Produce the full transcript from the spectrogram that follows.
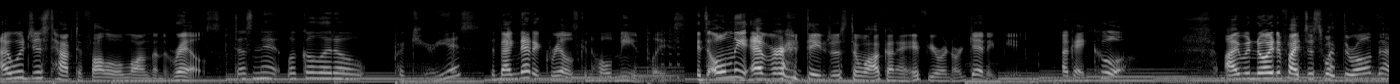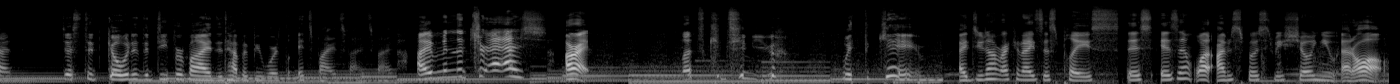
I would just have to follow along on the rails. Doesn't it look a little precarious? The magnetic rails can hold me in place. It's only ever dangerous to walk on it if you're an organic being. Okay, cool. I'm annoyed if I just went through all that just to go into the deeper mines and have it be worth it's fine it's fine it's fine i'm in the trash all right let's continue with the game i do not recognize this place. This isn't what i'm supposed to be showing you at all.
